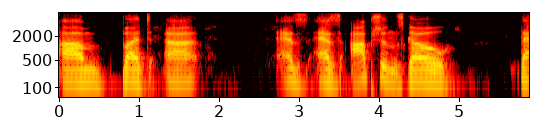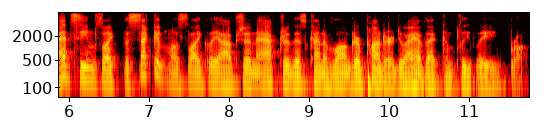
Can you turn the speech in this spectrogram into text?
Um, but uh, as as options go, that seems like the second most likely option after this kind of longer punt. Or do I have that completely wrong?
